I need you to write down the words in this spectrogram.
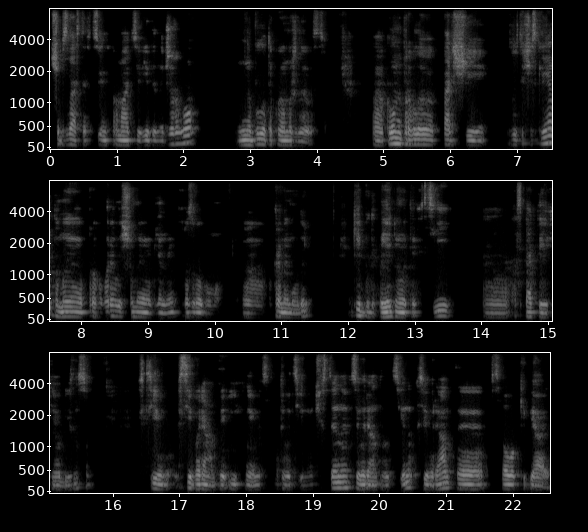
щоб звести цю інформацію в єдине джерело, не було такої можливості. Е, Коли ми провели перші зустрічі з клієнтом, ми проговорили, що ми для них розробимо е, окремий модуль, який буде поєднувати всі е, аспекти їхнього бізнесу, всі, всі варіанти їхньої мотиваційної частини, всі варіанти оцінок, всі варіанти слова KPI,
